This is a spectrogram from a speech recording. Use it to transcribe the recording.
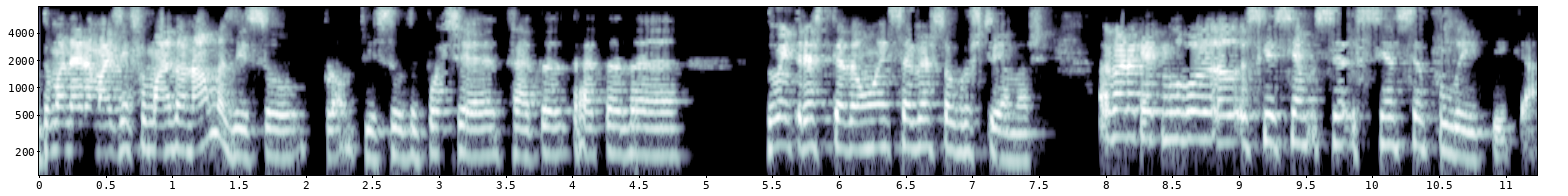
de maneira mais informada ou não, mas isso, pronto, isso depois é, trata, trata da, do interesse de cada um em saber sobre os temas. Agora, o que é que me levou a seguir ciência, política?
